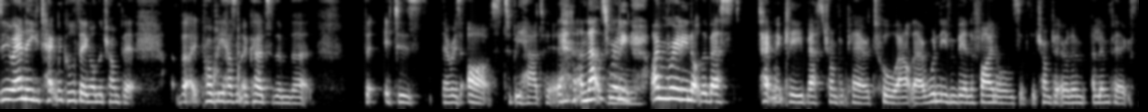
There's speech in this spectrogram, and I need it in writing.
do any technical thing on the trumpet, but it probably hasn't occurred to them that that it is there is art to be had here, and that's really mm. I'm really not the best technically best trumpet player at all out there. I wouldn't even be in the finals of the trumpet Olympics,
